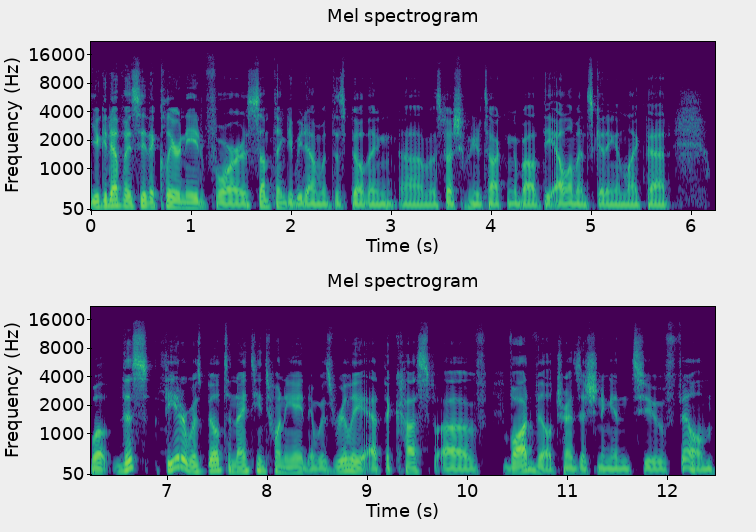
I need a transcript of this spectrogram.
you can definitely see the clear need for something to be done with this building, um, especially when you're talking about the elements getting in like that. Well, this theater was built in 1928 and it was really at the cusp of vaudeville transitioning into film.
